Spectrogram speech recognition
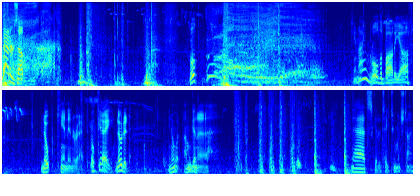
Batter's up. Whoop. Can I roll the body off? Nope, can't interact. Okay, noted. You know what? I'm gonna... That's gonna take too much time.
